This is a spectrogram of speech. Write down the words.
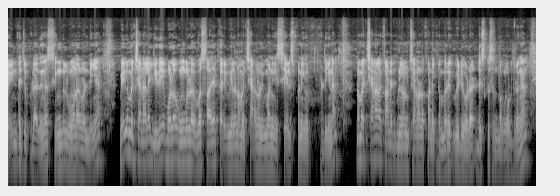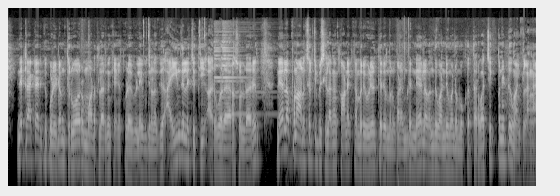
பெயிண்ட் டச் போடாதுங்க. சிங்கிள் ஓனர் வண்டிங்க. மேலும் நம்ம சேனலில் இதே போல் உங்களோட விவசாய கருவிகளை நம்ம சேனல் மூலிமா நீங்கள் சேல்ஸ் பண்ணி விற்பட்டீங்கன்னா நம்ம சேனலை காண்டாக்ட் பண்ணலாம் சேனலோட காண்டாக்ட் நம்பர் வீடியோட டிஸ்கிரிப்ஷன் பக்கம் கொடுத்துருங்க. இந்த டிராக்டர் இருக்கக்கூடிய இடம் திருவாரூர் மாவட்டத்தில் இருக்கும் கேட்கக்கூடிய விலை விதிகளுக்கு ஐந்து லட்சத்தி அறுபதாயிரம் சொல்கிறாரு நேரில் போனால் அனுசரித்து பேசிக்கலாங்க. காண்டாக்ட் நம்பர் வீடியோ தெரியும். காண்டாக்ட் நேரில் வந்து வண்டி மட்டும் புக்கை தரவா செக் பண்ணிவிட்டு வாங்கிக்கலாங்க.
